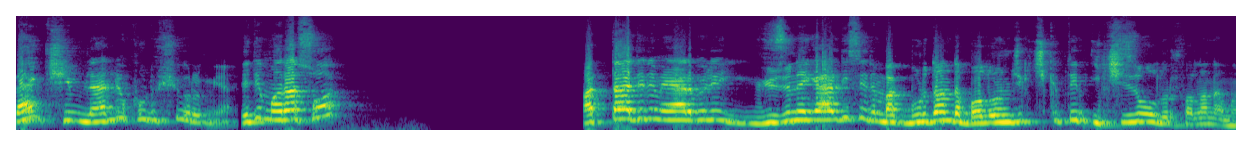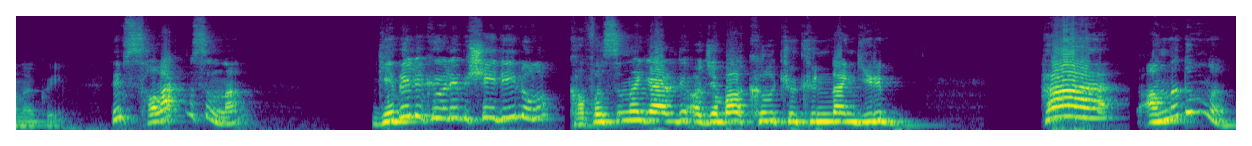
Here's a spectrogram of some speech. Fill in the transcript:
Ben kimlerle konuşuyorum ya? Dedim ara sor. Hatta dedim eğer böyle yüzüne geldiyse dedim bak buradan da baloncuk çıkıp dedim ikizi olur falan amına koyayım. Dedim salak mısın lan? Gebelik öyle bir şey değil oğlum. Kafasına geldi acaba kıl kökünden girip ha anladın mı?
